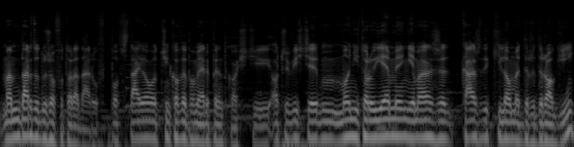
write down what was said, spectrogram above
mamy bardzo dużo fotoradarów, powstają odcinkowe pomiary prędkości, oczywiście monitorujemy niemalże każdy kilometr drogi,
